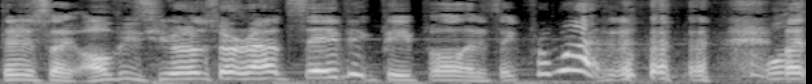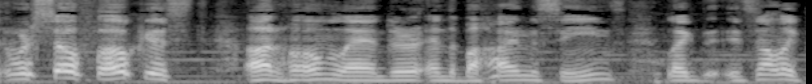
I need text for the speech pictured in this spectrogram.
They're just like all these heroes are out saving people, and it's like for what? but we're so focused on Homelander and the behind the scenes. Like it's not like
